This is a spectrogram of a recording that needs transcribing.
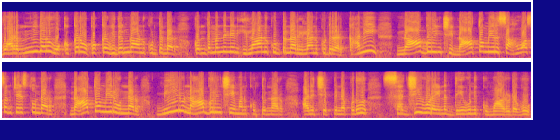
వారందరూ ఒక్కొక్కరు ఒక్కొక్క విధంగా అనుకుంటున్నారు. కొంతమంది నేను ఇలా అనుకుంటున్నారు ఇలా అనుకుంటున్నారు. కానీ నా గురించి నాతో మీరు సహవాసం చేస్తున్నారు. నాతో మీరు ఉన్నారు. మీరు నా గురించి ఏమనుకుంటున్నారు? అని చెప్పినప్పుడు సజీవుడైన దేవుని కుమారుడవు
